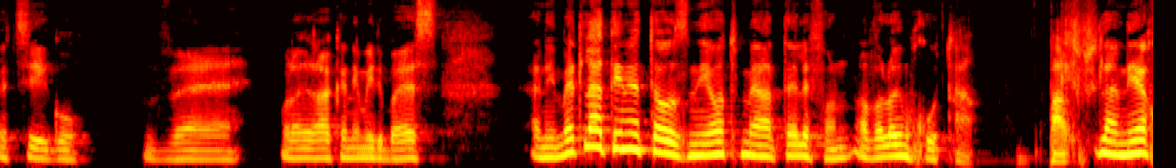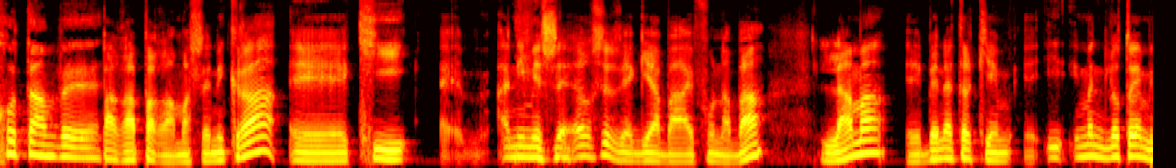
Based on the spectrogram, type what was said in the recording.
הציגו ואולי רק אני מתבאס. אני מת להטעין את האוזניות מהטלפון, אבל לא עם חוט. אה, פר, פשוט להניח אותם ו... פרה פרה מה שנקרא אה, כי אה, אני משער שזה יגיע באייפון הבא. למה? בין היתר כי הם, אם אני לא טועה, הם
